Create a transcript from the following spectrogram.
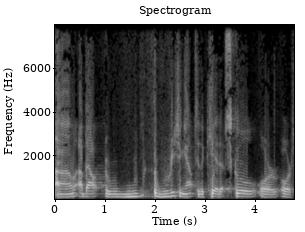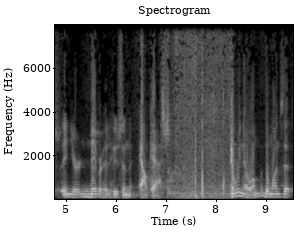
uh, about reaching out to the kid at school or, or in your neighborhood who's an outcast. And we know them, the ones that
